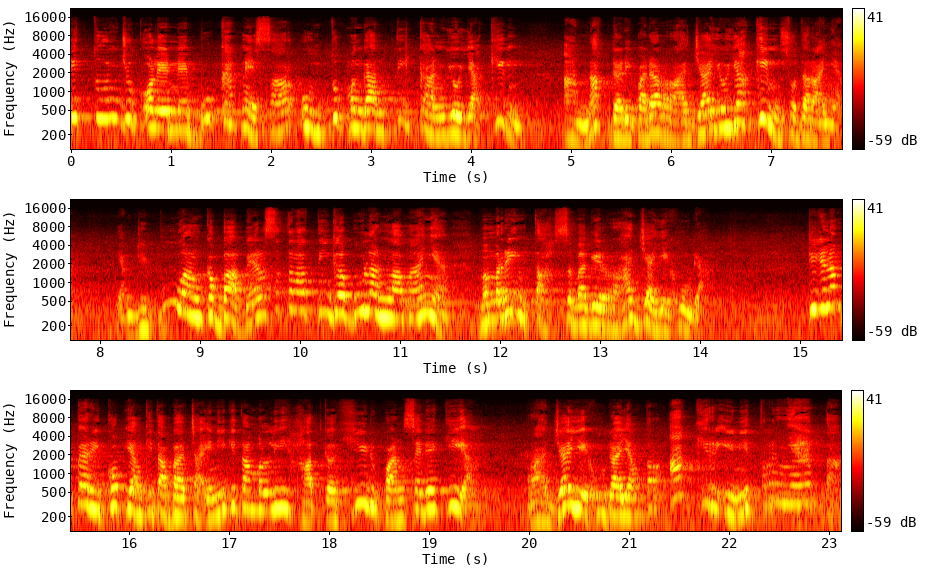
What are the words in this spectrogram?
ditunjuk oleh Nebukadnezar untuk menggantikan Yoyakin, anak daripada Raja Yoyakim saudaranya yang dibuang ke Babel setelah tiga bulan lamanya memerintah sebagai Raja Yehuda. Di dalam perikop yang kita baca ini kita melihat kehidupan Sedekia. Raja Yehuda yang terakhir ini ternyata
